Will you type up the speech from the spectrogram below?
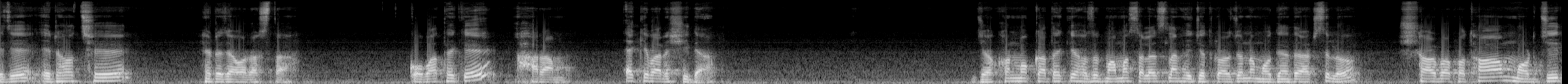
এই যে এটা হচ্ছে হেঁটে যাওয়ার রাস্তা। কোবা থেকে হারাম, একেবারে সিধা। যখন মক্কা থেকে হজরত মোহাম্মদ সাল্লাহ ইসলাম হিজরত করার জন্য মদিনাতে আসছিল, সর্বপ্রথম মসজিদ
